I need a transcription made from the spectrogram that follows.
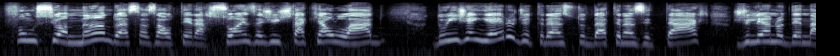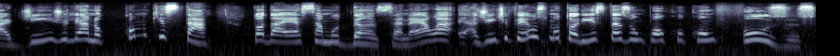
funcionando essas alterações, a gente está aqui ao lado do engenheiro de trânsito da Transitar, Juliano Denardim. Juliano, como que está toda essa mudança? Né? Ela, a gente vê os motoristas um pouco confusos.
